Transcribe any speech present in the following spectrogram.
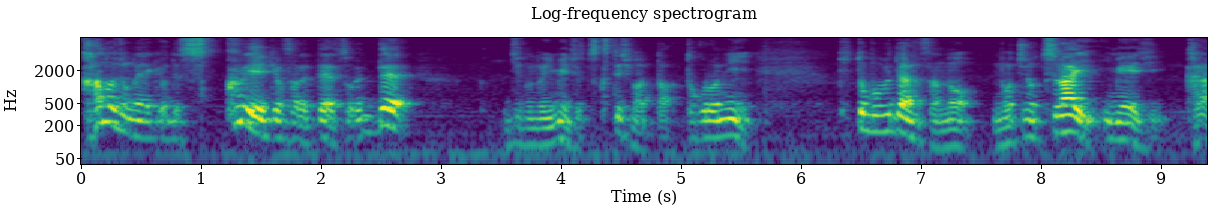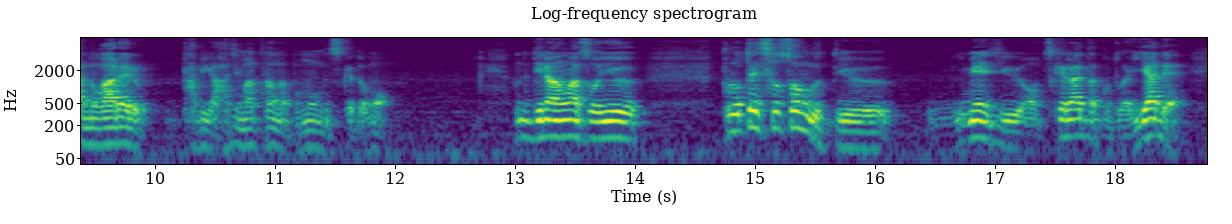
彼女の影響ですっかり影響されてそれで自分のイメージを作ってしまったところにきっとボブ・ディランさんの後の辛いイメージから逃れる旅が始まったんだと思うんですけどもディランはそういうプロテストソングっていうイメージをつけられたことが嫌で「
